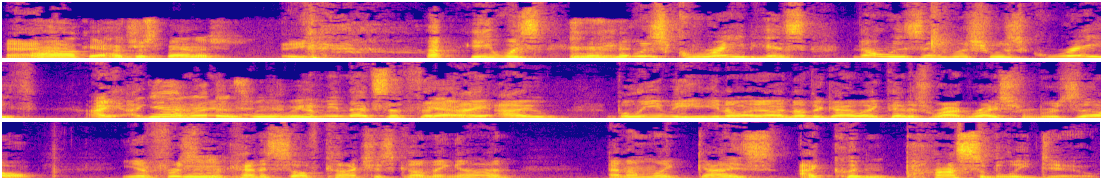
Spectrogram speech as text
And ah, okay. How's your Spanish? he was he was great. His no, his English was great. I, I yeah, it is. We, we, I mean, that's the thing. Yeah. I, I believe me. You know, another guy like that is Rod Reis from Brazil. You know, first mm. we were kind of self conscious coming on, and I'm like, guys, I couldn't possibly do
